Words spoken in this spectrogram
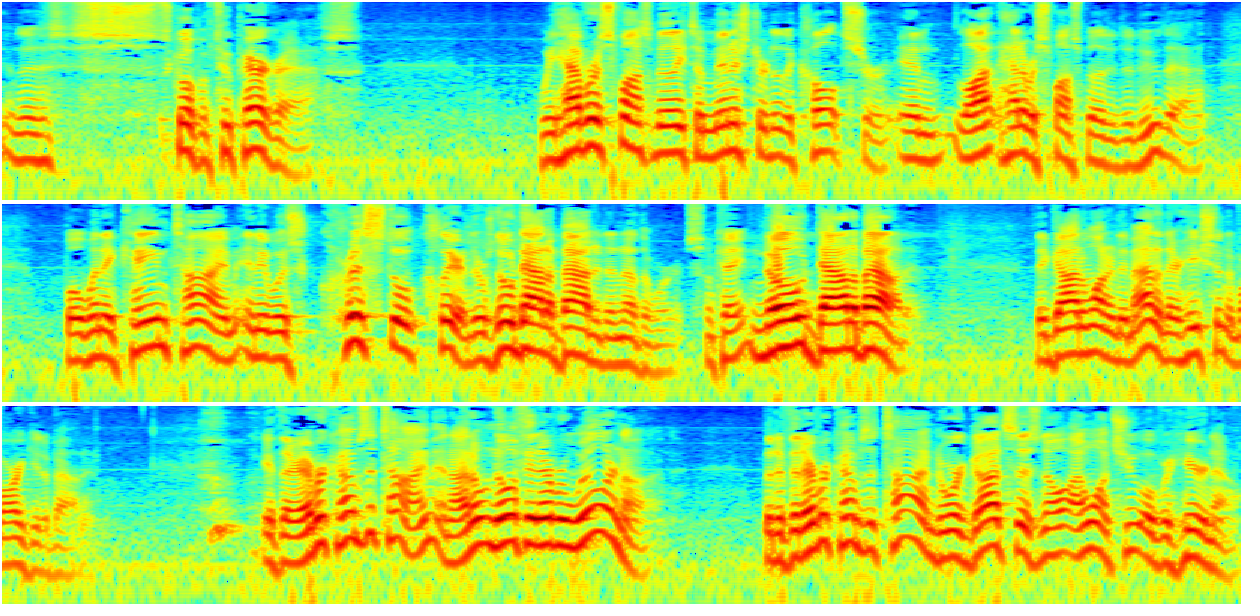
in the scope of two paragraphs. We have a responsibility to minister to the culture, and Lot had a responsibility to do that. But when it came time, and it was crystal clear, there was no doubt about it, in other words, okay? No doubt about it, that God wanted him out of there, he shouldn't have argued about it. If there ever comes a time, and I don't know if it ever will or not, but if it ever comes a time to where God says, No, I want you over here now,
